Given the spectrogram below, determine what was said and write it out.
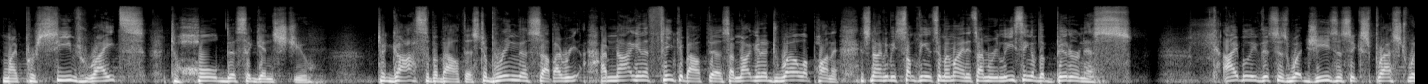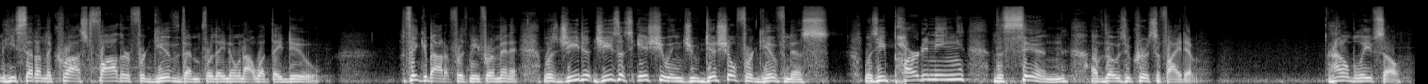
my perceived rights to hold this against you, to gossip about this, to bring this up. I am not going to think about this. I'm not going to dwell upon it. It's not going to be something that's in my mind. It's I'm releasing of the bitterness. I believe this is what Jesus expressed when he said on the cross, Father, forgive them, for they know not what they do. Think about it with me for a minute. Was Jesus issuing judicial forgiveness? Was he pardoning the sin of those who crucified him? I don't believe so.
